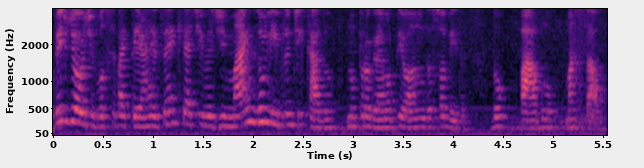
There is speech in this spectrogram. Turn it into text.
vídeo de hoje você vai ter a resenha criativa de mais um livro indicado no programa Pior Ano da Sua Vida, do Pablo Marçal.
